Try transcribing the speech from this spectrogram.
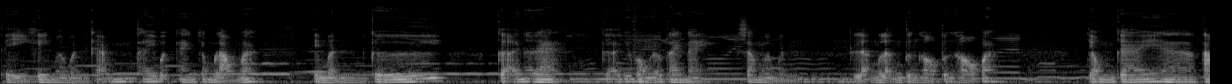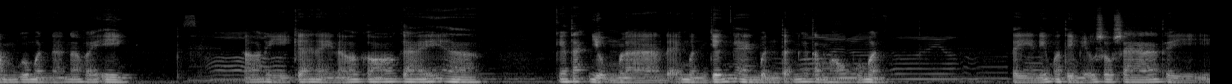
thì khi mà mình cảm thấy bất an trong lòng á thì mình cứ cởi nó ra cởi cái vòng đeo tay này xong rồi mình lận lận từng hộp từng hộp á. Trong cái à, tâm của mình nó phải yên. Đó thì cái này nó có cái à, cái tác dụng là để mình chấn an bình tĩnh cái tâm hồn của mình. Thì nếu mà tìm hiểu sâu xa đó, thì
